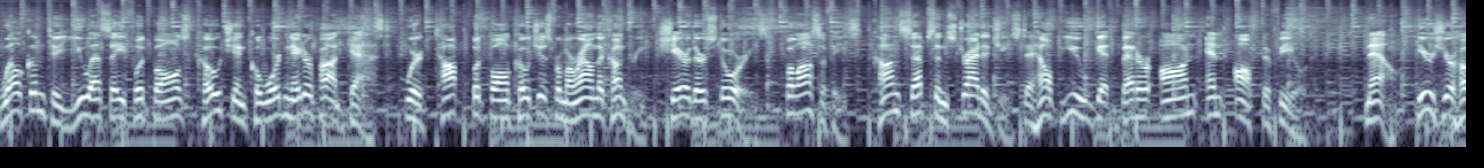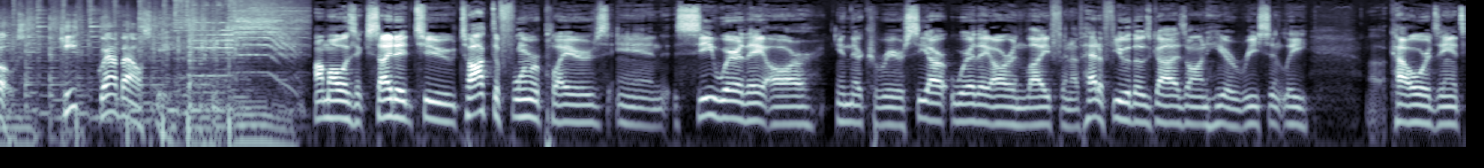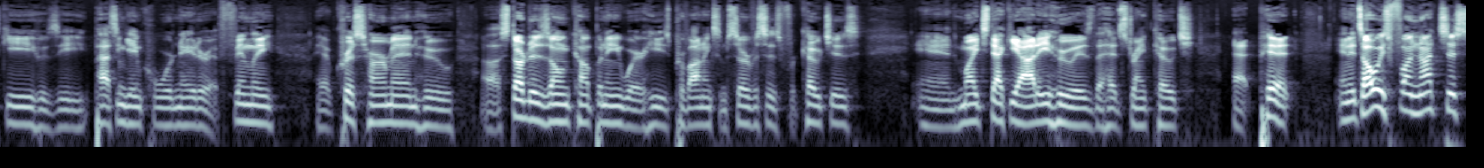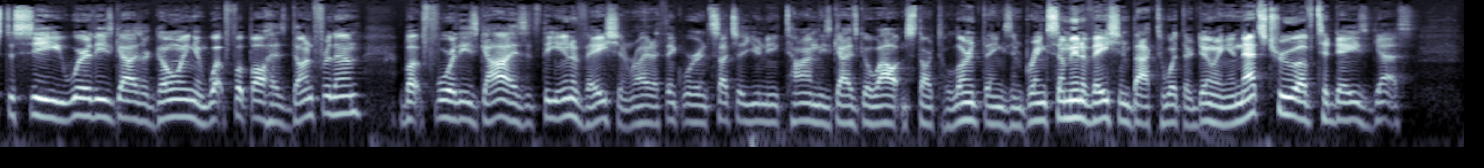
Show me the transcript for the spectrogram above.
Welcome to USA Football's Coach and Coordinator Podcast, where top football coaches from around the country share their stories, philosophies, concepts, and strategies to help you get better on and off the field. Now, here's your host, Keith Grabowski. I'm always excited to talk to former players and see where they are in their career, see our, where they are in life. And I've had a few of those guys on here recently uh, Kyle Wardzansky, who's the passing game coordinator at Findlay. I have Chris Herman, who uh, started his own company where he's providing some services for coaches, and Mike Stacchiotti, who is the head strength coach at Pitt. And it's always fun not just to see where these guys are going and what football has done for them, but for these guys, it's the innovation, right? I think we're in such a unique time. These guys go out and start to learn things and bring some innovation back to what they're doing. And that's true of today's guest.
